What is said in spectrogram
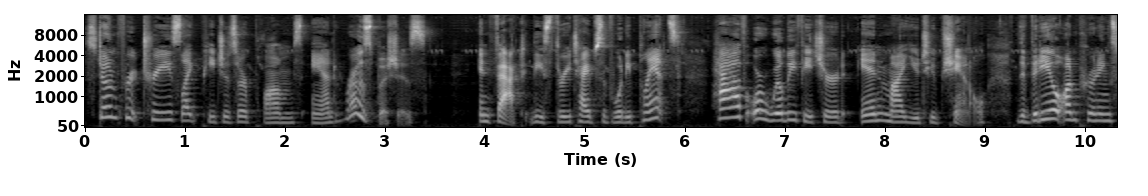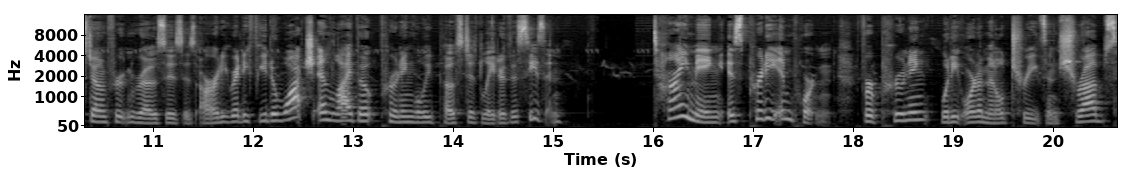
stone fruit trees like peaches or plums, and rose bushes. In fact, these three types of woody plants have or will be featured in my YouTube channel. The video on pruning stone fruit and roses is already ready for you to watch, and live oak pruning will be posted later this season. Timing is pretty important for pruning woody ornamental trees and shrubs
